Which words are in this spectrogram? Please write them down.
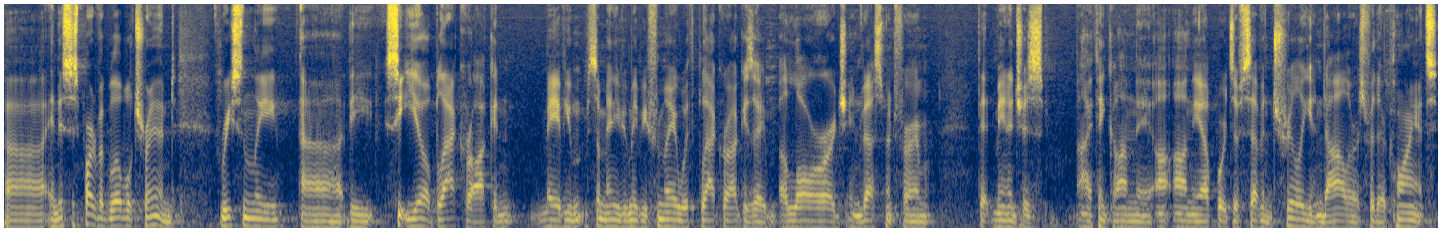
Uh, and this is part of a global trend. Recently, uh, the CEO of BlackRock, and many of you, so many of you may be familiar with BlackRock, is a, a large investment firm that manages, I think, on the on the upwards of seven trillion dollars for their clients.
